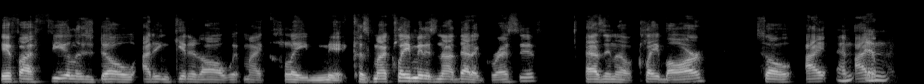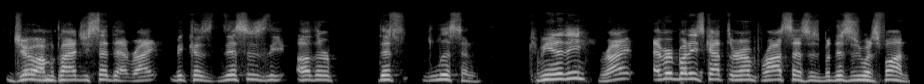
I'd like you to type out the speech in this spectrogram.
if I feel as though I didn't get it all with my clay mitt, because my clay mitt is not that aggressive, as in a clay bar. So I and I, and Joe, I'm glad you said that, right? Because this is the other this listen, community, right? Everybody's got their own processes, but this is what's fun.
